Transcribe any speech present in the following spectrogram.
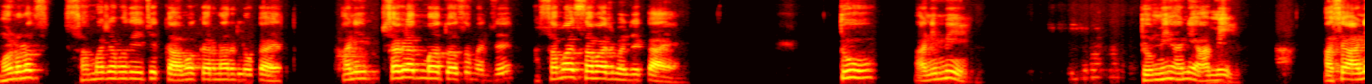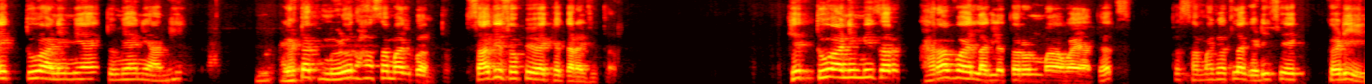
म्हणूनच समाजामध्ये हे जे कामं करणारे लोक आहेत आणि सगळ्यात महत्वाचं म्हणजे समाज समाज म्हणजे काय? आहे तू आणि मी. तुम्ही आणि आम्ही. असे अनेक तू आणि मी आहे तुम्ही आणि आम्ही घटक मिळून हा समाज बनतो. साधी सोपी व्याख्या करायची तर. हे तू आणि मी जर खराब व्हायला लागले तरुण वयातच तर समाजातल्या घडीची एक कडी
